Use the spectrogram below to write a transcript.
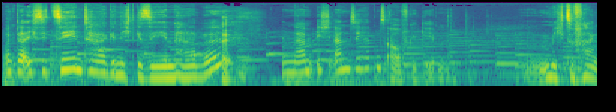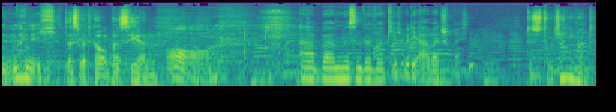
Und da ich Sie zehn Tage nicht gesehen habe, Hey. nahm ich an, Sie hätten es aufgegeben. Mich zu fangen, meine ich. Das wird kaum passieren. Oh. Aber müssen wir wirklich über die Arbeit sprechen? Das tut ja niemand.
